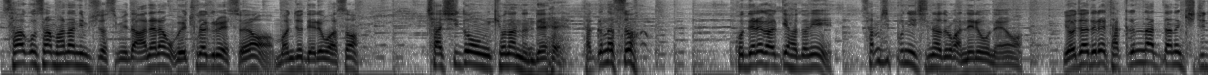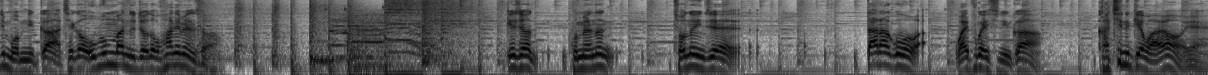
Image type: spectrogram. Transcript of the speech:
493 하나님 주셨습니다. 아내랑 외출하기로 했어요. 먼저 내려와서 차 시동 켜놨는데 다 끝났어. 곧 내려갈게 하더니 30분이 지나도록 안 내려오네요. 여자들의 다 끝났다는 기준이 뭡니까? 제가 5분만 늦어도 화내면서. 그저 보면은 저는 이제 딸하고 와이프가 있으니까 같이 늦게 와요. 예,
